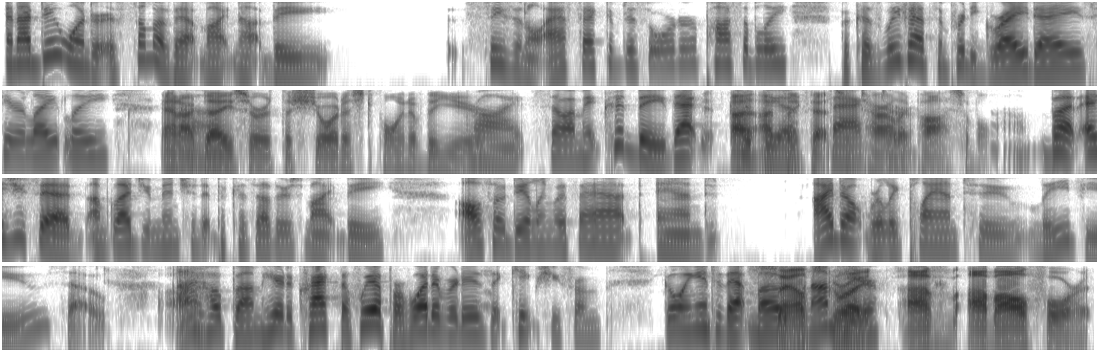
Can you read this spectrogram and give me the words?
And I do wonder if some of that might not be seasonal affective disorder, possibly, because we've had some pretty gray days here lately. And our Uh, days are at the shortest point of the year. Right. So, I mean, it could be that could I, be I think that's factor. entirely possible. Um, But as you said, I'm glad you mentioned it because others might be also dealing with that. And I don't really plan to leave you. So I, hope I'm here to crack the whip or whatever it is that keeps you from going into that mode Sounds I'm great. here. I'm I'm all for it.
